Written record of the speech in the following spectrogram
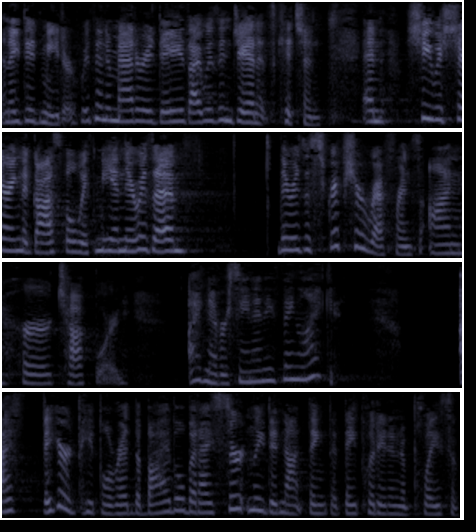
And I did meet her. Within a matter of days, I was in Janet's kitchen and she was sharing the gospel with me and there was a, there was a scripture reference on her chalkboard. I've never seen anything like it. I figured people read the Bible, but I certainly did not think that they put it in a place of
